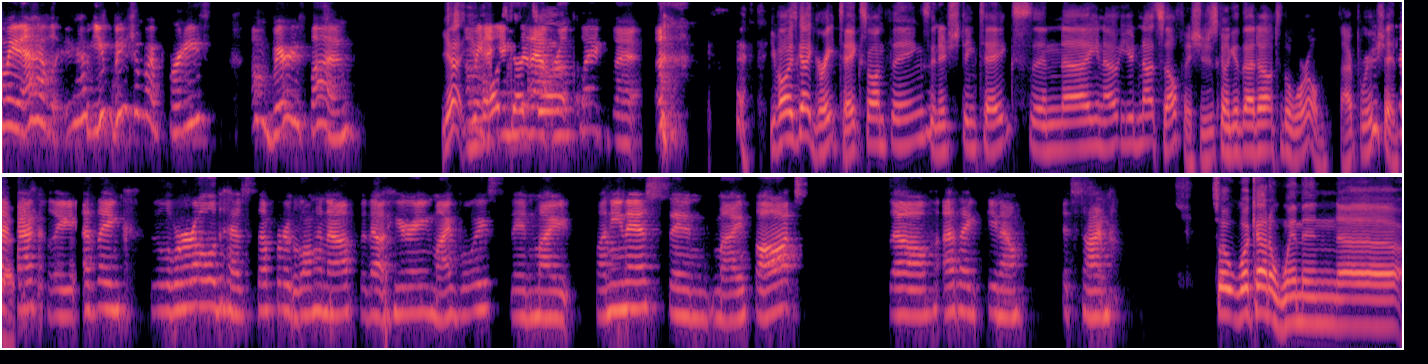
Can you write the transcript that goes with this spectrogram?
mean, I have have you been to my parties? I'm very fun. Yeah, I mean, I exit got, out uh, real quick, but you've always got great takes on things and interesting takes, and uh, you know, you're not selfish. You're just going to get that out to the world. I appreciate exactly. that. Exactly. I think the world has suffered long enough without hearing my voice and my funniness and my thoughts. So I think you know it's time. So, what kind of women uh,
